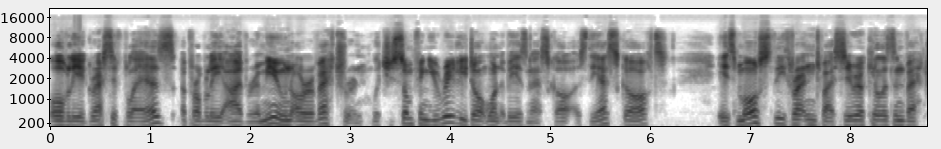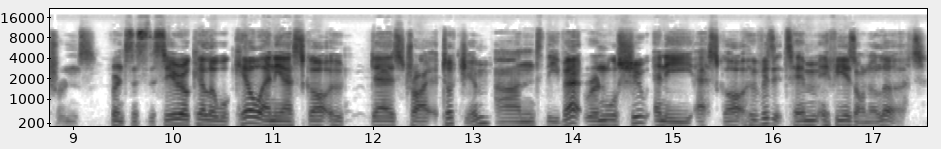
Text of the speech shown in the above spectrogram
Overly aggressive players are probably either immune or a veteran, which is something you really don't want to be as an escort, as the escort is mostly threatened by serial killers and veterans. For instance, the serial killer will kill any escort who dares try to touch him, and the veteran will shoot any escort who visits him if he is on alert.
